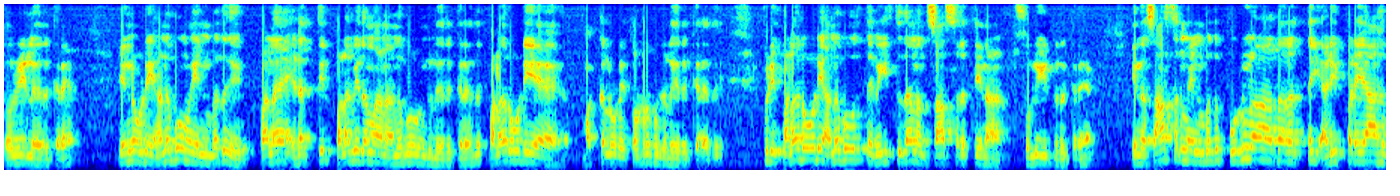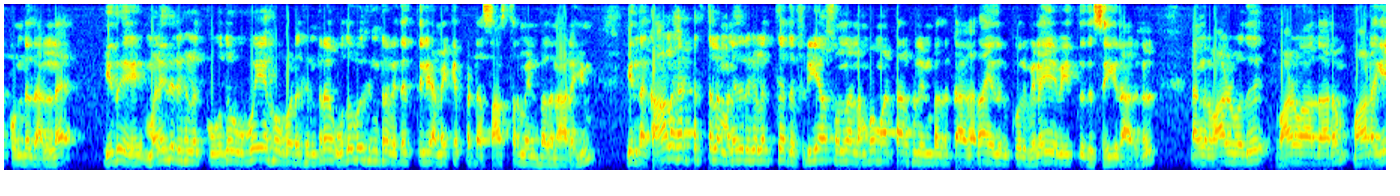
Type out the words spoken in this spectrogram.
தொழிலில் இருக்கிறேன். என்னுடைய அனுபவம் என்பது பல இடத்தில் பலவிதமான அனுபவங்கள் இருக்கிறது. பலருடைய மக்களுடைய தொடர்புகள் இருக்கிறது. இப்படி பலருடைய அனுபவத்தை வைத்து தான் அந்த சாஸ்திரத்தை நான் சொல்லிக்கிட்டு இருக்கிறேன். இந்த சாஸ்திரம் என்பது பொருளாதாரத்தை அடிப்படையாக கொண்டது அல்ல இது மனிதர்களுக்கு உதவு உபயோகப்படுகின்ற உதவுகின்ற விதத்திலே அமைக்கப்பட்ட சாஸ்திரம் என்பதனாலையும் இந்த காலகட்டத்தில் மனிதர்களுக்கு அது ஃப்ரீயாக சொன்னால் நம்ப மாட்டார்கள் என்பதற்காக தான் இதற்கு ஒரு விலையை வைத்து இது செய்கிறார்கள். நாங்கள் வாழ்வது வாழ்வாதாரம் வாடகை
